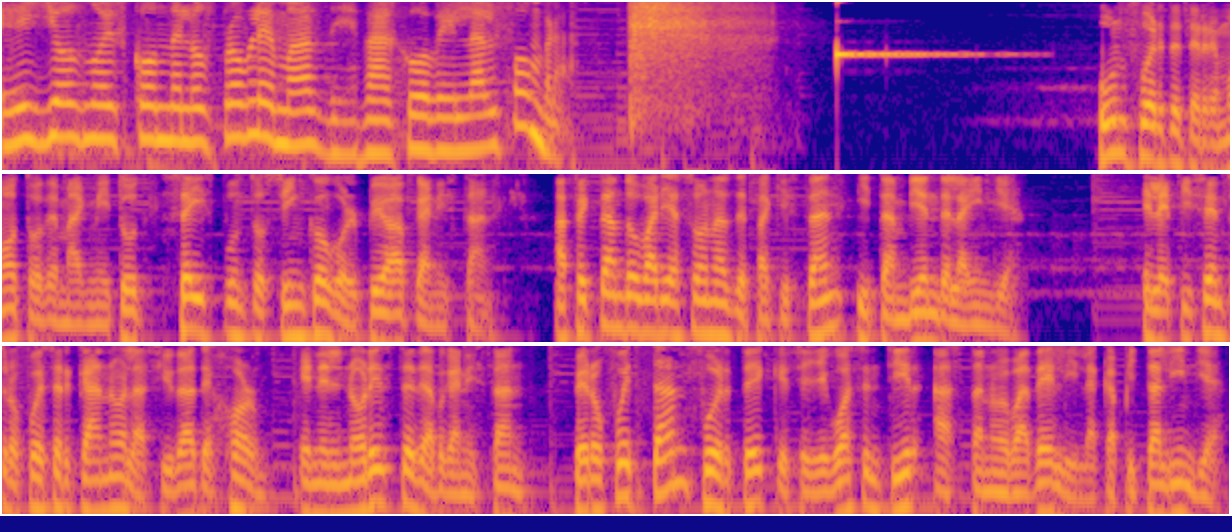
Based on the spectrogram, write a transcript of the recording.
ellos no esconden los problemas debajo de la alfombra. Un fuerte terremoto de magnitud 6.5 golpeó a Afganistán, afectando varias zonas de Pakistán y también de la India. El epicentro fue cercano a la ciudad de Horm, en el noreste de Afganistán, pero fue tan fuerte que se llegó a sentir hasta Nueva Delhi, la capital india.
